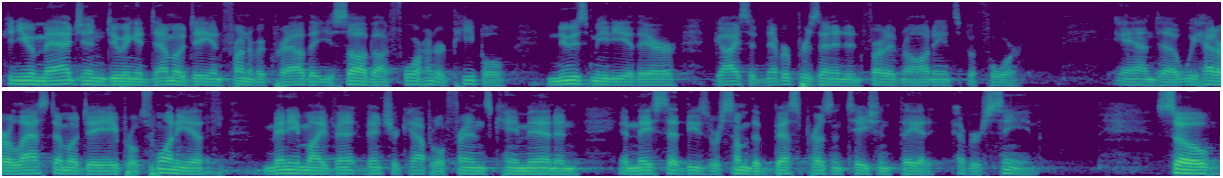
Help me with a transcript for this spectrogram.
Can you imagine doing a demo day in front of a crowd that you saw about 400 people, news media there, guys had never presented in front of an audience before. And uh, we had our last demo day April 20th. Many of my venture capital friends came in and, and they said these were some of the best presentations they had ever seen. So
